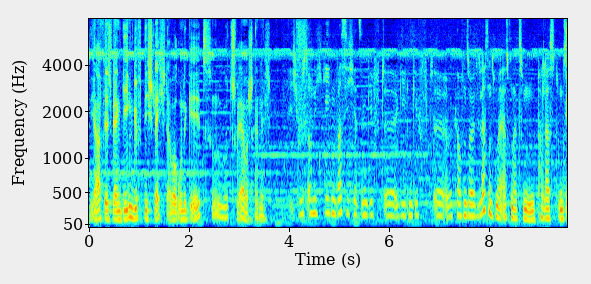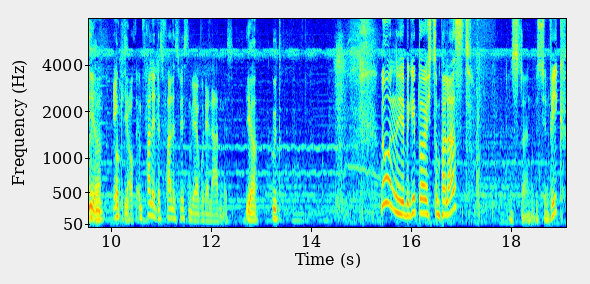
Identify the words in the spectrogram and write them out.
Ja, vielleicht wäre ein Gegengift nicht schlecht, aber ohne Geld äh, wird schwer wahrscheinlich. Ich wüsste auch nicht, gegen was ich jetzt im Gift, äh, gegen Gift äh, kaufen sollte. Lass uns mal erstmal zum Palast und Ja. Denke Okay. ich auch. Im Falle des Falles wissen wir, wo der Laden ist. Ja, gut. Nun, ihr begebt euch zum Palast. Ist ein bisschen Weg.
